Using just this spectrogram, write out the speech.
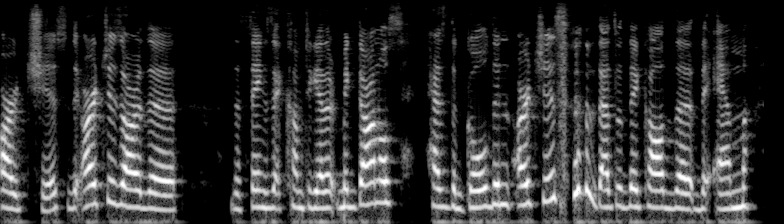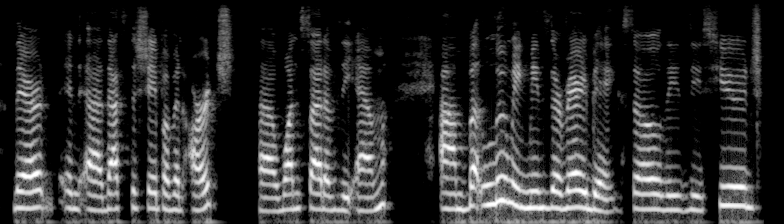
arches, the arches are the the things that come together. McDonald's has the golden arches. that's what they call the the M there, and uh, that's the shape of an arch, uh, one side of the M. Um, but looming means they're very big. So the, these huge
